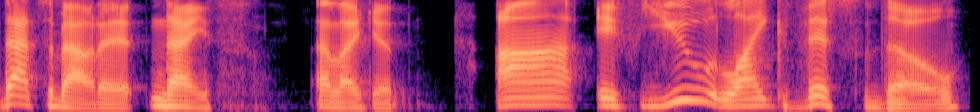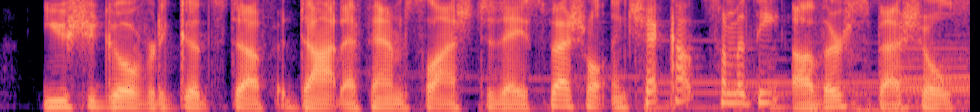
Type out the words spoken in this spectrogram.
That's about it. Nice. I like it. Uh, if you like this, though, you should go over to goodstuff.fm slash today's special and check out some of the other specials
